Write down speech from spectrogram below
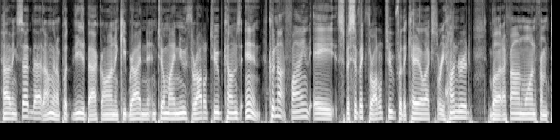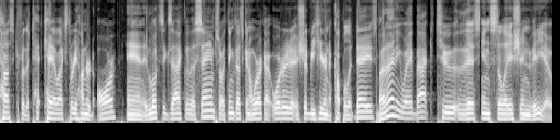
Having said that, I'm going to put these back on and keep riding it until my new throttle tube comes in. I could not find a specific throttle tube for the KLX 300, but I found one from Tusk for the KLX 300R and it looks exactly the same so I think that's gonna work. I ordered it. It should be here in a couple of days. But anyway back to this installation video.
